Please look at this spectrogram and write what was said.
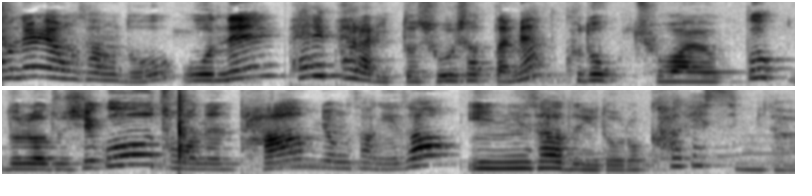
오늘 영상도 오늘 페리페라 립도 좋으셨다면 구독, 좋아요 꾹 눌러주시고 저는 다음 영상에서 인사드리도록 하겠습니다.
